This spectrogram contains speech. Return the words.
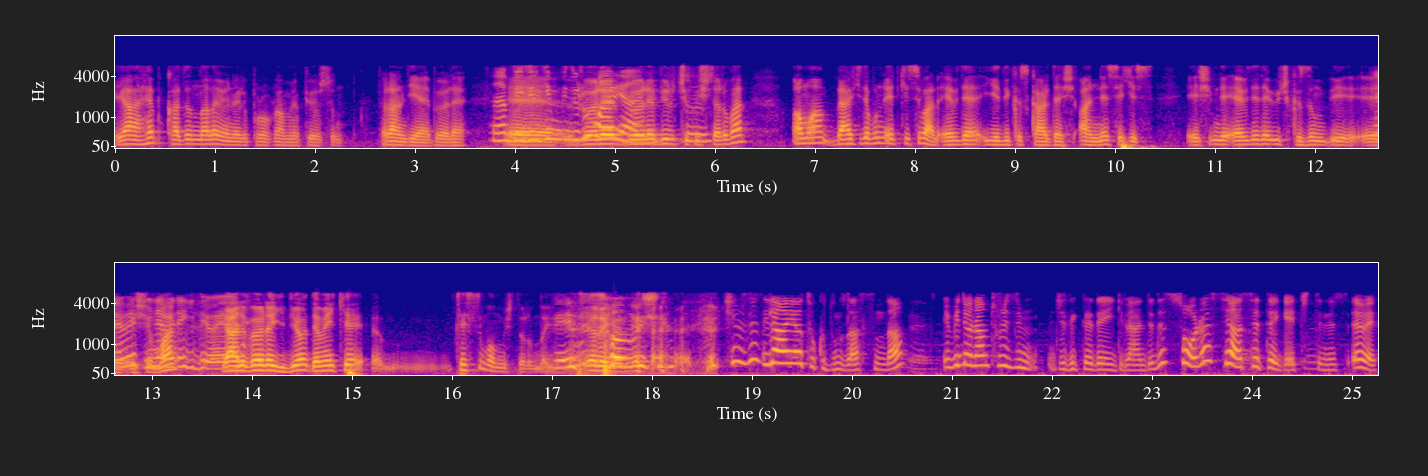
ya hep kadınlara yönelik program yapıyorsun falan diye böyle Ha, belirgin e, bir durum böyle, var yani. Böyle bir Hı. çıkışları var. Ama belki de bunun etkisi var. Evde yedi kız kardeş, anne sekiz. E, şimdi evde de üç kızım bir e, Evet eşim yine var. öyle gidiyor yani. Yani böyle gidiyor. Demek ki e, teslim olmuş durumdayız. Teslim olmuş. Şimdi siz ilahiyat okudunuz aslında. E, Bir dönem turizmcilikle de ilgilendiniz. Sonra siyasete geçtiniz. Evet.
